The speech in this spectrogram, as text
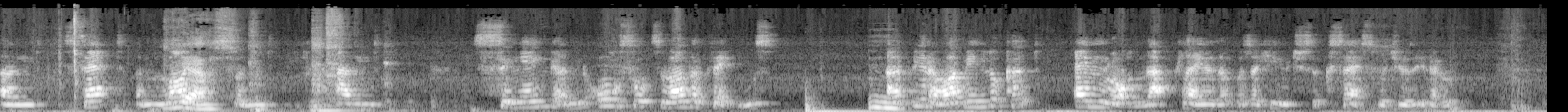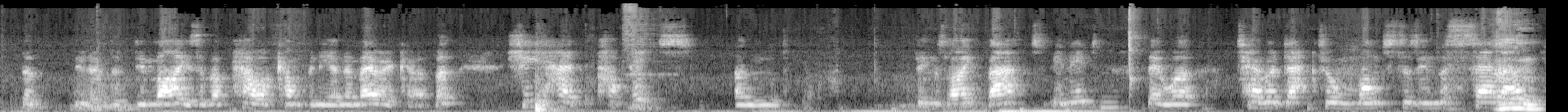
and set and lights Yes. and and singing and all sorts of other things. Uh, you know, I mean, look at Enron, that play that was a huge success, which was you know the you know the demise of a power company in America. But she had puppets and things like that in it. Mm. There were pterodactyl monsters in the cellar mm.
